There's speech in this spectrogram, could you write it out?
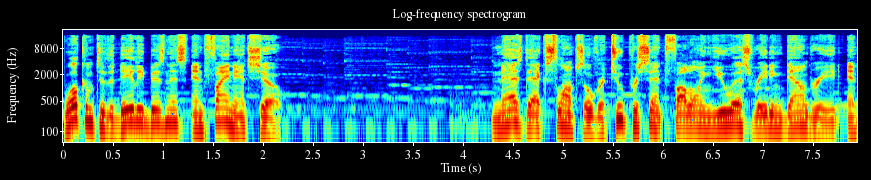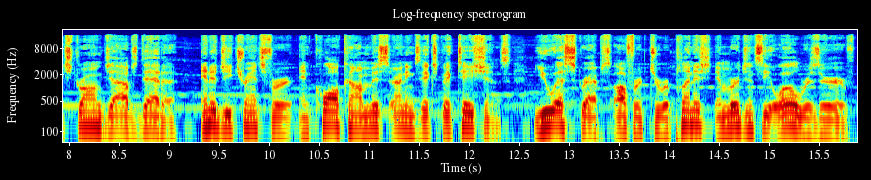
Welcome to the Daily Business and Finance Show. NASDAQ slumps over 2% following U.S. rating downgrade and strong jobs data, energy transfer, and Qualcomm miss earnings expectations. U.S. scraps offered to replenish emergency oil reserve.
